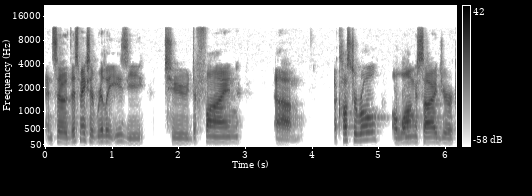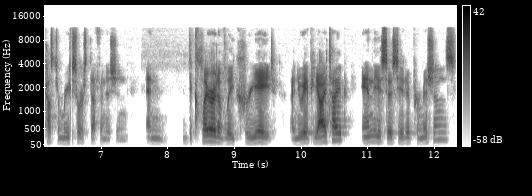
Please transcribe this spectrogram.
And so this makes it really easy to define um, a cluster role alongside your custom resource definition and declaratively create a new API type and the associated permissions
